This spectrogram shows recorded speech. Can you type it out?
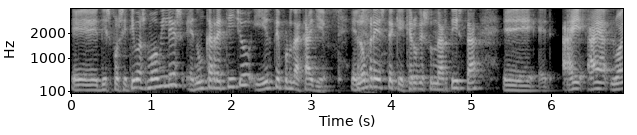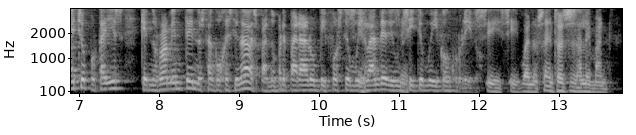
eh, dispositivos móviles en un carretillo y irte por una calle. El hombre este, que creo que es un artista, eh, lo ha hecho por calles que normalmente no están congestionadas para no preparar un pifostio muy grande de un sitio muy concurrido. Sí, sí, bueno, entonces es alemán.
